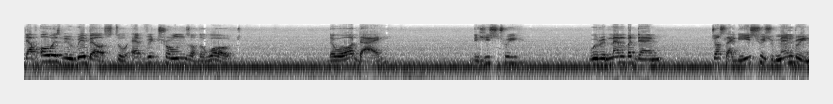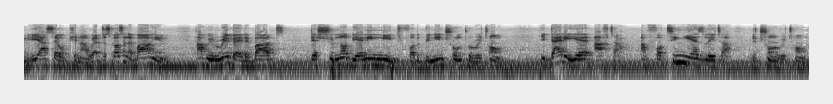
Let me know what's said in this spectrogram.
They have always been rebels to every thrones of the world. They will all die. The history will remember them just like the history is remembering Iyase Okina. We are discussing about him, how he rebelled about there should not be any need for the Benin throne to return. He died a year after, and 14 years later, the throne returned.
